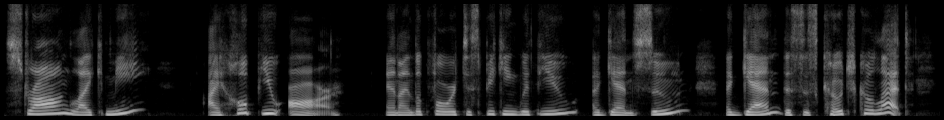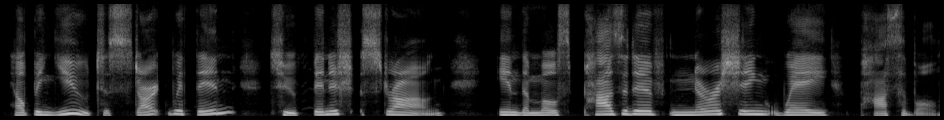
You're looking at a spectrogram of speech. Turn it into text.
strong like me? I hope you are. And I look forward to speaking with you again soon. Again, this is Coach Colette helping you to start within to finish strong in the most positive, nourishing way possible.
